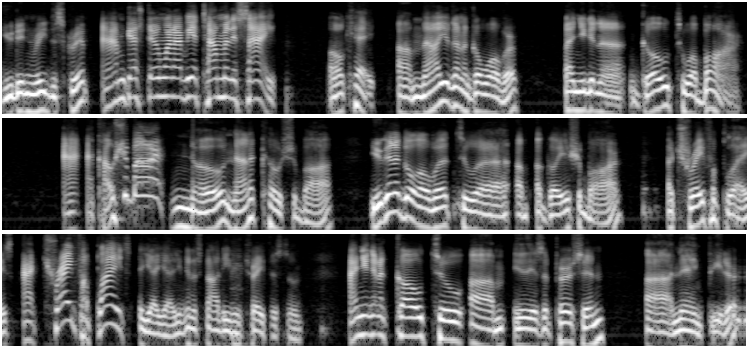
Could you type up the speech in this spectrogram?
You didn't read the script? I'm just doing whatever you tell me to say. Okay. Um, now you're going to go over and you're going to go to a bar. A, a kosher bar? No, not a kosher bar. You're going to go over to a, a, a goyish bar, a treifa place. A treifa place? Yeah, yeah, you're going to start eating treifa soon. And you're going to go to, um, there's a person uh, named Peter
